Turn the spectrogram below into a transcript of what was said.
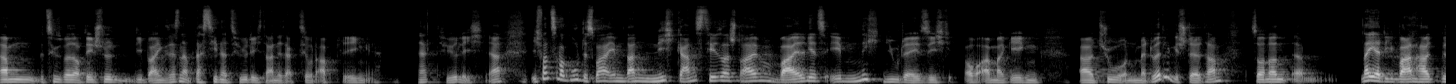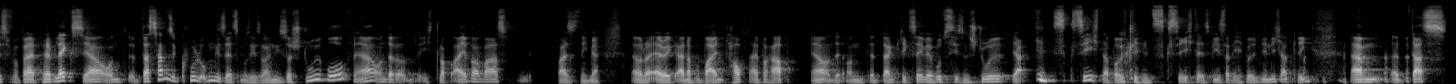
Ähm, beziehungsweise auf den Stuhl, die beiden gesessen haben, dass die natürlich da eine Aktion abkriegen. Natürlich, ja. Ich fand es aber gut, es war eben dann nicht ganz Teserstreifen, weil jetzt eben nicht New Day sich auf einmal gegen äh, Drew und Matt Riddle gestellt haben, sondern, ähm, naja, die waren halt ein bisschen per- perplex, ja. Und das haben sie cool umgesetzt, muss ich sagen. Dieser Stuhlwurf, ja, und der, ich glaube, Ivar war es, weiß es nicht mehr, oder Eric, einer von beiden, taucht einfach ab, ja, und, und dann kriegt Xavier Woods diesen Stuhl, ja, ins Gesicht, aber wirklich ins Gesicht. Ist, wie gesagt, ich will den nicht abkriegen. ähm, äh, das,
